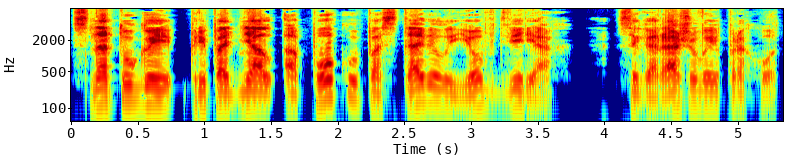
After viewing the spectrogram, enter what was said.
с натугой приподнял опоку, поставил ее в дверях, загораживая проход.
